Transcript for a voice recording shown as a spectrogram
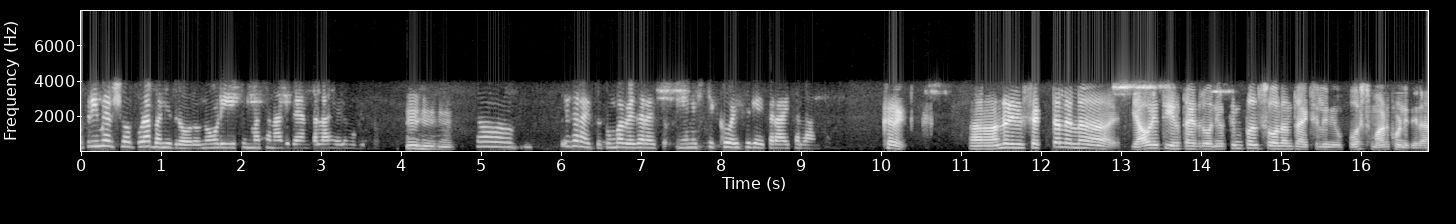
premiere show ಕೂಡ ಬಂದಿದ್ರು ಅವರು. ನೋಡಿ ಸಿನಿಮಾ ಚೆನ್ನಾಗಿದೆ ಅಂತೆಲ್ಲ ಹೇಳಿ ಹೋಗಿದ್ರು. ಹ್ಮ್ ಹ್ಮ್ ಹ್ಮ್. ಸೊ ಬೇಜಾರಾಯ್ತು. ತುಂಬಾ ಬೇಜಾರಾಯ್ತು. ಏನ್ ಇಷ್ಟು ಚಿಕ್ಕ ವಯಸ್ಸಿಗೆ ಈ ತರ ಆಯ್ತಲ್ಲ ಅಂತ. ಕರೆಕ್ಟ್ ಅಂದ್ರೆ ನೀವು ಸೆಟ್ ಅಲ್ಲೆಲ್ಲ ಯಾವ ರೀತಿ ಇರ್ತಾ ಇದ್ರು? ನೀವು ಸಿಂಪಲ್ ಸೋಲ್ ಅಂತ ಆಕ್ಚುಲಿ ನೀವು ಪೋಸ್ಟ್ ಮಾಡ್ಕೊಂಡಿದ್ದೀರಾ?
